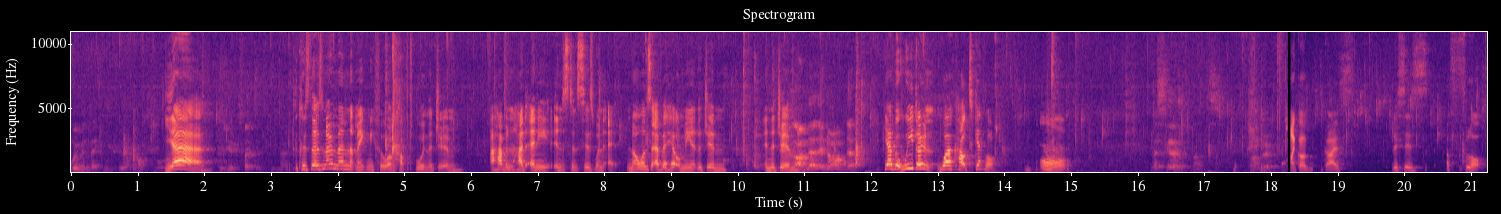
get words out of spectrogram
women making you feel uncomfortable. Yeah. Because you'd expect it to be men. Because there's no men that make me feel uncomfortable in the gym. I haven't had any instances when no one's ever hit on me at the gym, in the gym. I'm there, they know I'm there. Yeah, but we don't work out together. Oh Of oh my god, guys, this is a flop.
